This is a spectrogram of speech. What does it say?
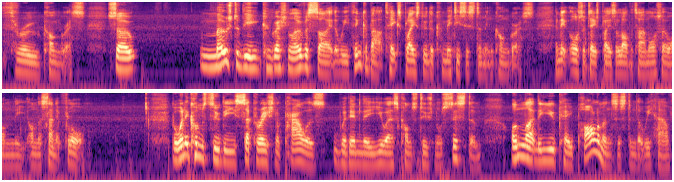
through Congress. So most of the congressional oversight that we think about takes place through the committee system in Congress, and it also takes place a lot of the time also on the on the Senate floor. But when it comes to the separation of powers within the US constitutional system, unlike the UK Parliament system that we have,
